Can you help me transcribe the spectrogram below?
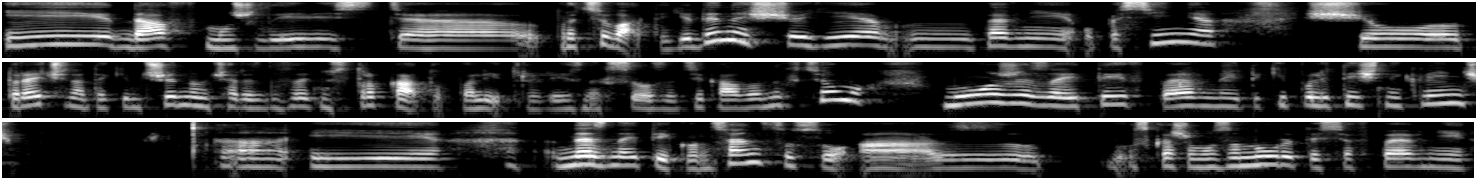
і дав можливість е, працювати. Єдине, що є певні опасіння, що Туреччина таким чином через достатньо строкату палітру різних сил зацікавлених в цьому може зайти в певний такий політичний клінч. Е, І не знайти консенсусу, а скажімо, зануритися в певні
